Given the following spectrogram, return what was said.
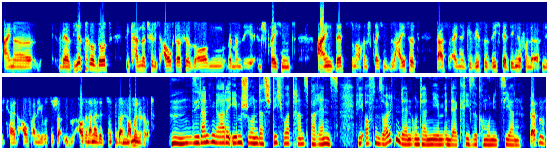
eine versiertere wird. Sie kann natürlich auch dafür sorgen, wenn man sie entsprechend einsetzt und auch entsprechend leitet, dass eine gewisse Sicht der Dinge von der Öffentlichkeit auf eine juristische Auseinandersetzung übernommen wird. Hm, Sie nannten gerade eben schon das Stichwort Transparenz. Wie offen sollten denn Unternehmen in der Krise kommunizieren? Das ist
